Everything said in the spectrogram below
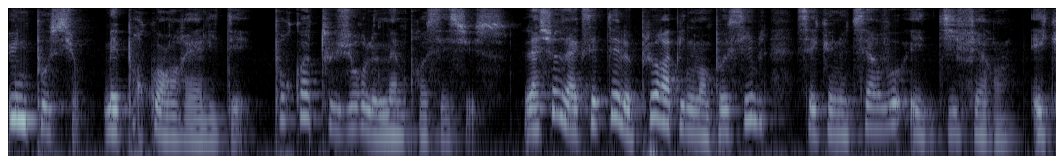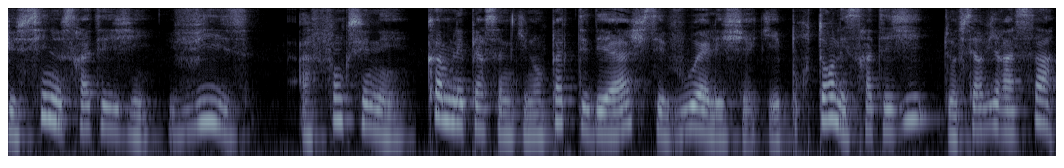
une potion. Mais pourquoi en réalité? Pourquoi toujours le même processus? La chose à accepter le plus rapidement possible, c'est que notre cerveau est différent. Et que si nos stratégies visent fonctionner comme les personnes qui n'ont pas de TDAH, c'est voué à l'échec. Et pourtant, les stratégies doivent servir à ça.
